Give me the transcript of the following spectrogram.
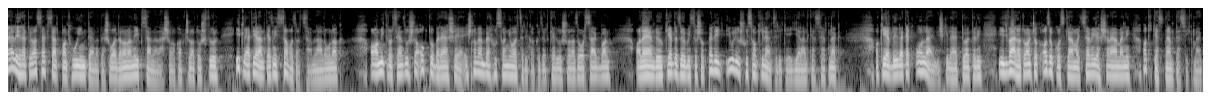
elérhető a szexert.hu internetes oldalon a népszámlálással kapcsolatos fül. Itt lehet jelentkezni szavazatszámlálónak. A mikrocenzusra október 1 -e és november 28-a között kerül sor az országban. A leendő kérdezőbiztosok pedig július 29-ig jelentkezhetnek. A kérdőíveket online is ki lehet tölteni, így várhatóan csak azokhoz kell majd személyesen elmenni, akik ezt nem teszik meg.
